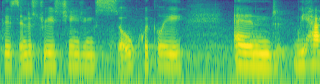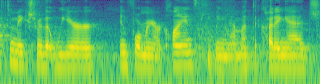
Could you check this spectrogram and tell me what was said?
this industry is changing so quickly and we have to make sure that we are informing our clients, keeping them at the cutting edge,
